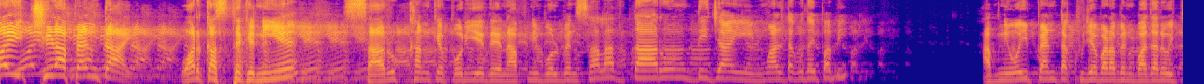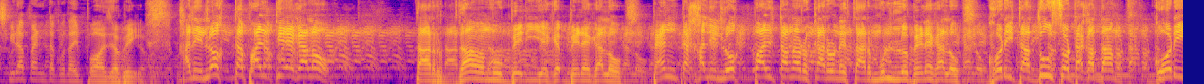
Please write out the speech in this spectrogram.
ওই ছিঁড়া প্যান্টটাই ওর কাছ থেকে নিয়ে শাহরুখ খানকে পরিয়ে দেন। আপনি বলবেন, সালা, দারুণ ডিজাইন, মালটা কোথায় পাবি? আপনি ওই প্যান্টটা খুঁজে বেড়াবেন, বাজারে ওই ছিঁড়া প্যান্টটা কোথায় পাওয়া যাবে? খালি লোকটা পাল্টিয়ে গেল। তার দামও বেরিয়ে বেড়ে গেল। প্যান্টটা খালি লোক পাল্টানোর কারণে তার মূল্য বেড়ে গেল। ঘড়িটা দুশো টাকা দাম। ঘড়ি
